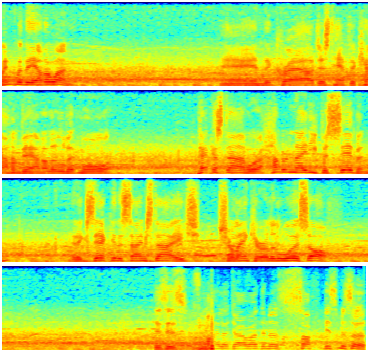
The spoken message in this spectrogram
went with the other one. And the crowd just have to calm down a little bit more. Pakistan were 180 for 7 at exactly the same stage. Sri Lanka a little worse off. This is Mahela Jayawardene's soft dismissal.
